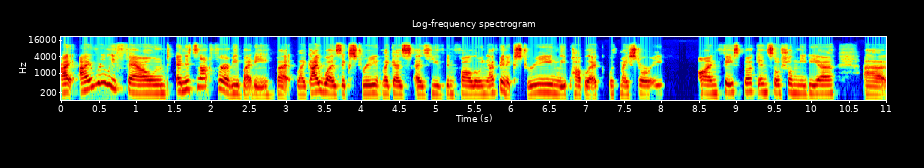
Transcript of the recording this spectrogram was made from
I, I really found and it's not for everybody but like i was extreme like as as you've been following i've been extremely public with my story on facebook and social media. Uh,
